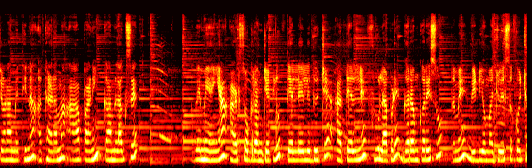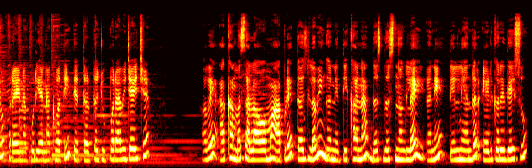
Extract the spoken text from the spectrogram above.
ચણા, મેથીના અથાણામાં આ પાણી કામ લાગશે. હવે મેં અહીંયા આઠસો ગ્રામ જેટલું તેલ લઈ લીધું છે. આ તેલને ફૂલ આપણે ગરમ કરીશું. તમે વિડીયોમાં જોઈ શકો છો રાઈના કુરિયા નાખવાથી તે તરત જ ઉપર આવી જાય છે. હવે આખા મસાલાઓમાં આપણે તજ લવિંગ અને તીખાના દસ દસ નંગ લઈ અને તેલની અંદર એડ કરી દઈશું.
